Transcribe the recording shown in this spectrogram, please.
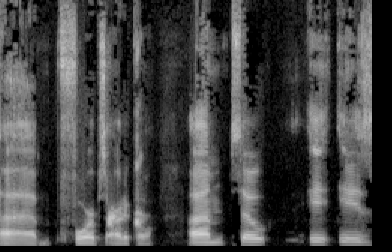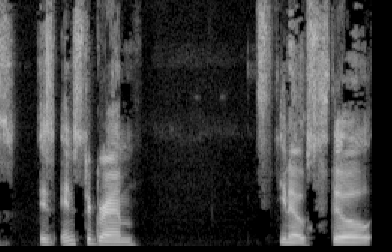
uh, Forbes article. Um, so it is is Instagram, you know, still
